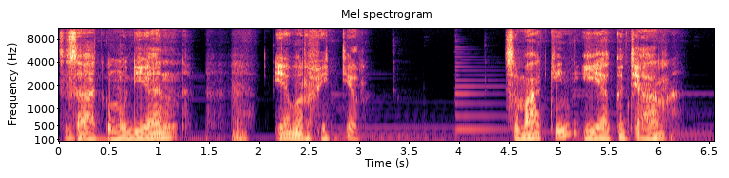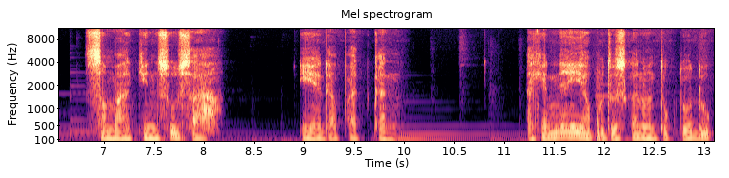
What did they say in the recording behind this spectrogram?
Sesaat kemudian, ia berpikir, semakin ia kejar, semakin susah ia dapatkan. Akhirnya ia putuskan untuk duduk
